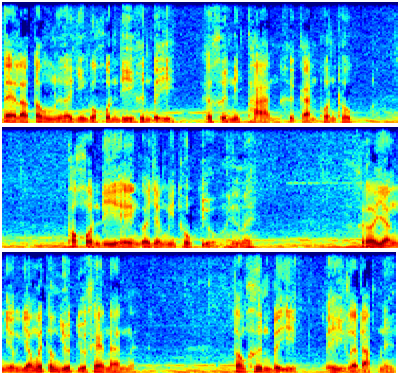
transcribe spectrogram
แต่เราต้องเหนือยิ่งกว่าคนดีขึ้นไปอีก ก็คือนิพพานคือการพ้นทุกข์เพราะคนดีเองก็ยังมีทุกข์อยู่เห็นไหมก็ยังยังยังไม่ต้องหยุดอยู่แค่นั้น ต้องขึ้นไปอีกไปอีกระดับหนึ่ง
